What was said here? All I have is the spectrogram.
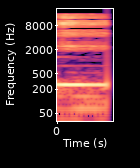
Mm-hmm.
